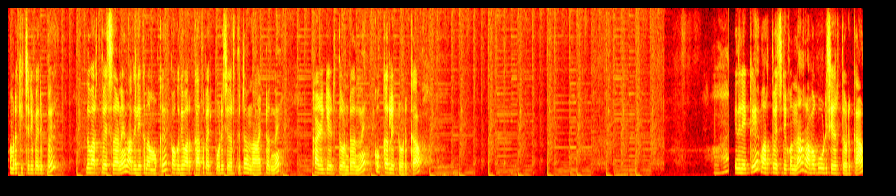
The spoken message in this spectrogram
നമ്മുടെ കിച്ചടി പരിപ്പ് ഇത് വറുത്ത് വെച്ചതാണ്. അതിലേക്ക് നമുക്ക് പകുതി വറുക്കാത്ത പരിപ്പോടി ചേർത്തിട്ട് നന്നായിട്ടൊന്ന് കഴുകി എടുത്തുകൊണ്ട് വന്ന് കുക്കറിലിട്ട് കൊടുക്കാം. ഇതിലേക്ക് വറുത്ത് വെച്ചിരിക്കുന്ന റവ കൂടി ചേർത്ത് കൊടുക്കാം.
